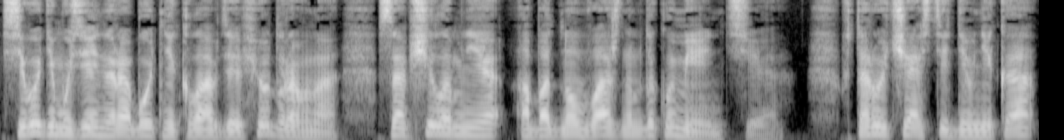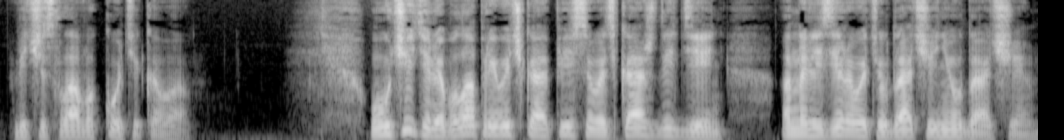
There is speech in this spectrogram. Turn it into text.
Сегодня музейный работник Клавдия Федоровна сообщила мне об одном важном документе, второй части дневника Вячеслава Котикова. У учителя была привычка описывать каждый день, анализировать удачи и неудачи.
